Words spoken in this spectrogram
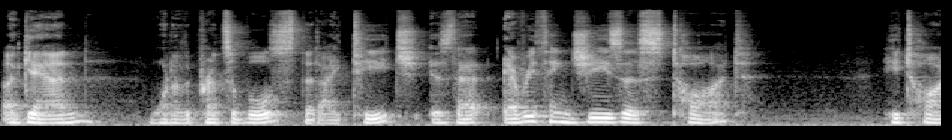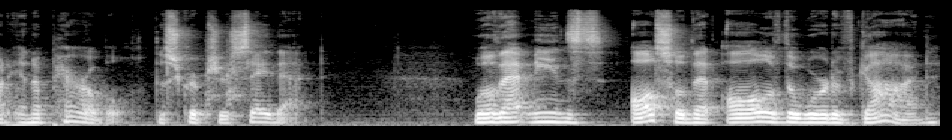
Again, one of the principles that I teach is that everything Jesus taught, he taught in a parable. The scriptures say that. Well, that means also that all of the Word of God,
